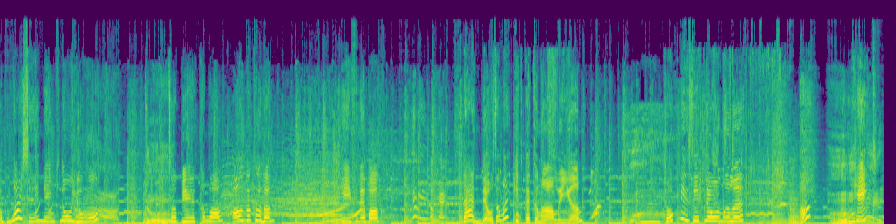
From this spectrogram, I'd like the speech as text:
aa, bunlar senin rengine uyuyor mu? Duh. Tabii tamam al bakalım. Keyfine bak. Ben de o zaman KitKat'ımı alayım. Hmm, çok lezzetli olmalı. Ha? Kate?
